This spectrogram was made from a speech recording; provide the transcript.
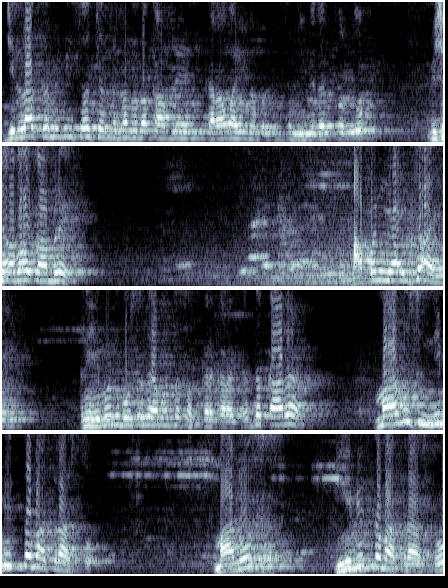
जिल्हा कमिटीसह चंद्रकांतदा कांबळे यांनी करावा हे नम्रतेचं निवेदन करतो. विशालभाऊ कांबळे आपण यायचं आहे आणि हेमंत भोसले साहेबांचा सत्कार करायचा त्याचं कारण माणूस निमित्त मात्र असतो. माणूस निमित्त मात्र असतो.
